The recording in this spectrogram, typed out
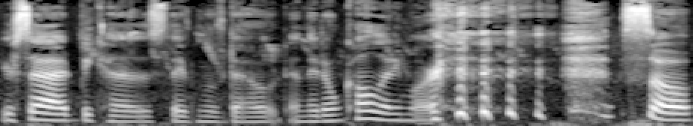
you're sad because they've moved out and they don't call anymore. so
